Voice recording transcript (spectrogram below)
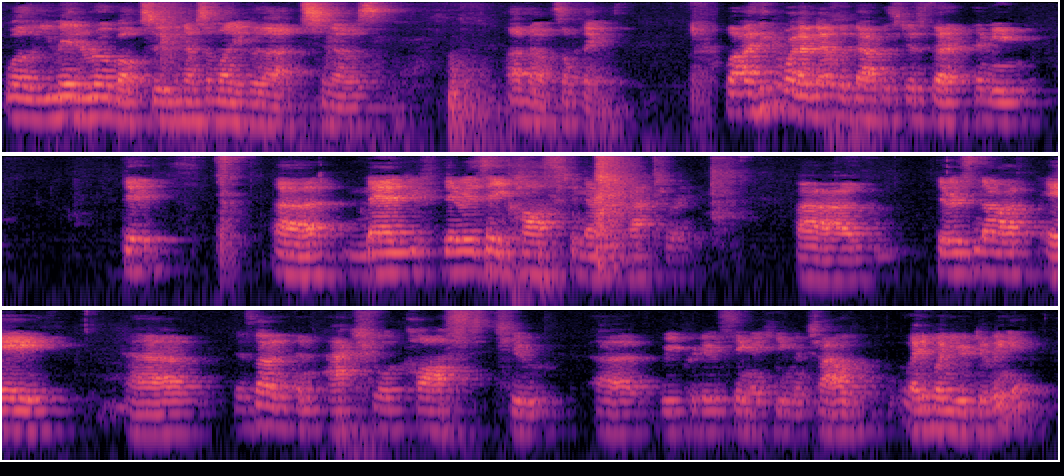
well, you made a robot, so you can have some money for that. You know, I don't know something. Well, I think what I meant with that was just that, I mean, the, uh, manu- there is a cost to manufacturing. Um, there is not a, uh, there's not an actual cost to uh, reproducing a human child when, when you're doing it,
